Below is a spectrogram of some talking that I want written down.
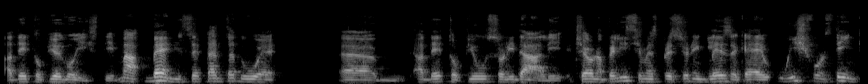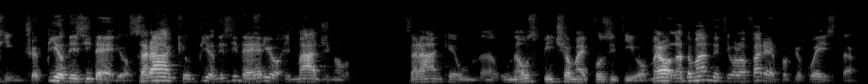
ha detto più egoisti, ma ben il 72% ehm, ha detto più solidali. C'è una bellissima espressione inglese che è wishful thinking, cioè pio desiderio. Sarà anche un pio desiderio, immagino, sarà anche un, un auspicio, ma è positivo. Però la domanda che ti volevo fare è proprio questa.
